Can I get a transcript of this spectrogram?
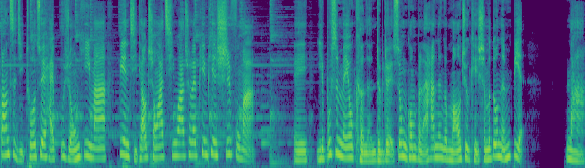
帮自己脱罪还不容易吗？变几条虫啊、青蛙出来骗骗师傅嘛。哎，也不是没有可能，对不对？孙悟空本来他那个毛就可以什么都能变，那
